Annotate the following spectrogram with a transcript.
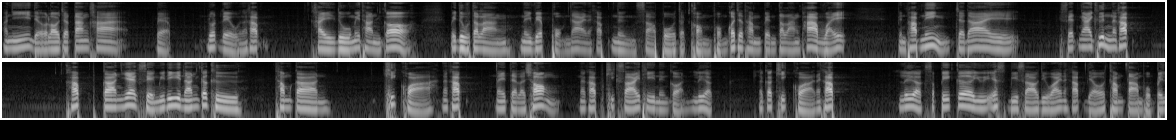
อันนี้เดี๋ยวเราจะตั้งค่าแบบ รวดเร็วนะครับ ใครดูไม่ทันก็ไปดูตารางในเว็บผมได้นะครับ1 s a p o c o m ผมก็จะทำเป็นตารางภาพไว้ เป็นภาพนิ่งจะได้เซตง่ายขึ้นนะครับ ครับ การแยกเสียงมิดีนั้นก็คือทำการคลิกขวานะครับ ในแต่ละช่องนะครับ คลิกซ้ายทีหนึ่งก่อนเลือก แล้วก็คลิกขวานะครับ เลือก Speaker USB Sound Device นะครับ เดี๋ยวทำตามผมไปเ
